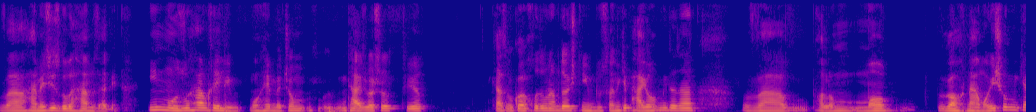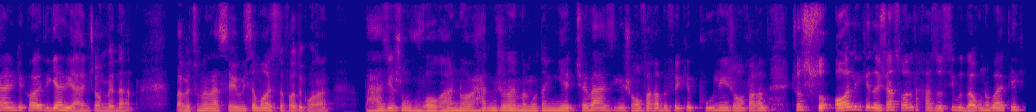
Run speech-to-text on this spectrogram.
و همه چیز رو به هم زدین. این موضوع هم خیلی مهمه چون این تجربه رو توی کسب و کار خودمون هم داشتیم. دوستانی که پیام می‌دادن و حالا ما راهنماییشون می‌کردیم که کار دیگری انجام بدن و بتونن از سرویس ما استفاده کنن. بعضیشون واقعا ناراحت می‌شدن و می‌گفتن یه چه وضعیه؟ شما فقط به فکر پولی شما فقط چون سوالی که داشتن سوال تخصصی بود و اونو باید یک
